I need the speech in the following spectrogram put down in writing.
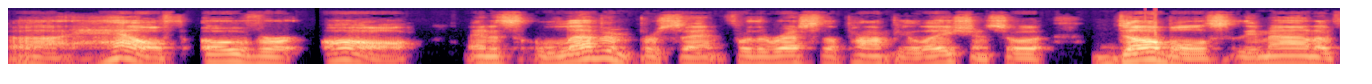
uh, health overall. And it's 11% for the rest of the population. So it doubles the amount of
